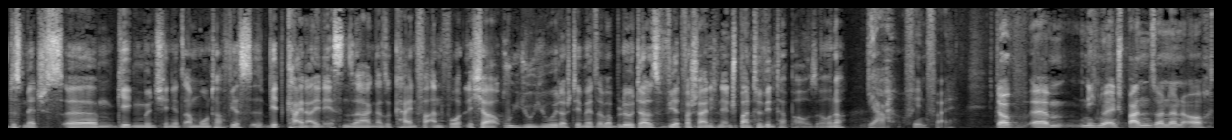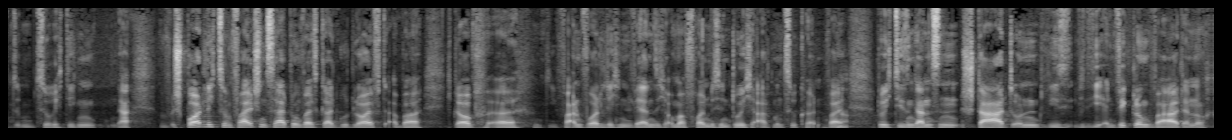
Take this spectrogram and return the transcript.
des Matches ähm, gegen München jetzt am Montag wird, wird keiner in Essen sagen, also kein Verantwortlicher, uiuiui, da stehen wir jetzt aber blöd da, es wird wahrscheinlich eine entspannte Winterpause, oder? Ja, auf jeden Fall. Ich glaube, ähm, nicht nur entspannen, sondern auch zur richtigen, na, sportlich zum falschen Zeitpunkt, weil es gerade gut läuft, aber ich glaube, äh, die Verantwortlichen werden sich auch mal freuen, ein bisschen durchatmen zu können, weil Ja. durch diesen ganzen Start und wie, wie die Entwicklung war, dann noch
